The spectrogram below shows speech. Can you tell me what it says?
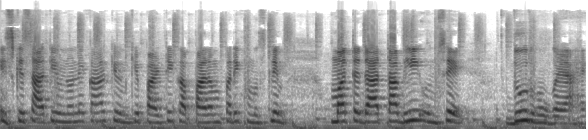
इसके साथ ही उन्होंने कहा कि उनकी पार्टी का पारंपरिक मुस्लिम मतदाता भी उनसे दूर हो गया है।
